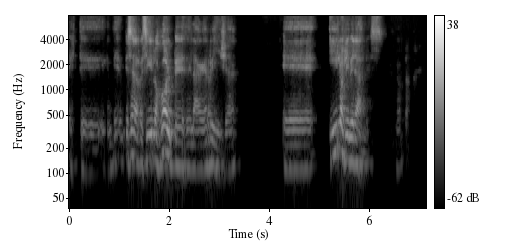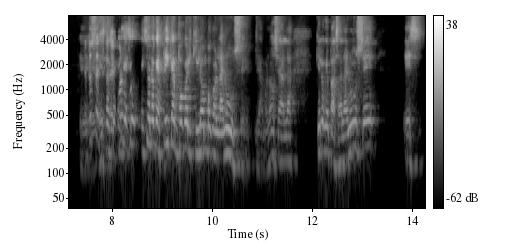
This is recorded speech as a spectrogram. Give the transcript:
este, empiezan a recibir los golpes de la guerrilla, eh, y los liberales. Eh, Entonces, eso, es lo que explica un poco el quilombo con Lanuse, digamos, O sea, ¿qué es lo que pasa? Lanuse es,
